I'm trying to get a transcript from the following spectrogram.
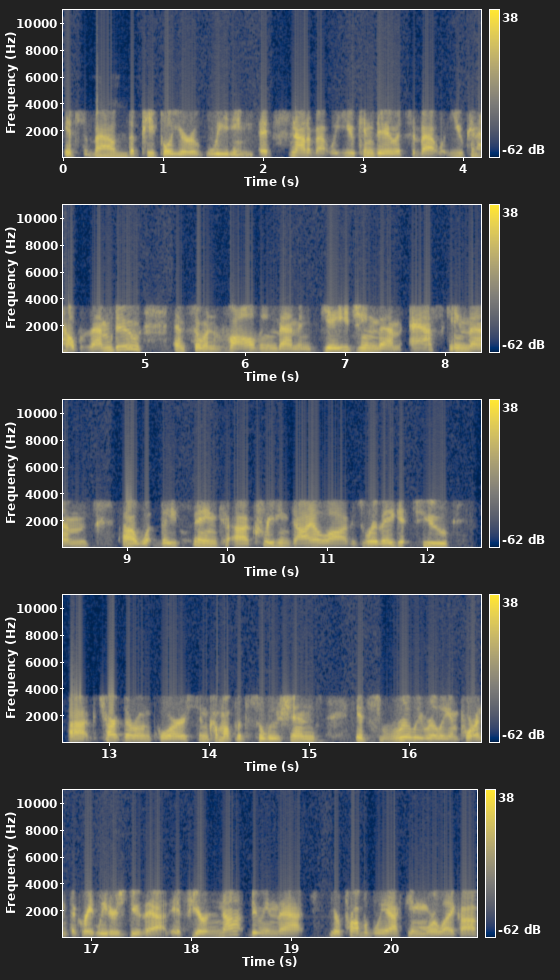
It's about mm. the people you're leading. It's not about what you can do. It's about what you can help them do. And so involving them, engaging them, asking them uh, what they think, uh, creating dialogues where they get to uh, chart their own course and come up with solutions. It's really, really important that great leaders do that. If you're not doing that, you're probably acting more like a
